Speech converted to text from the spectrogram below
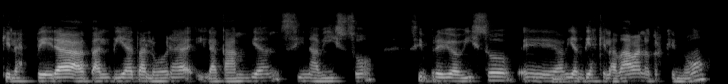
que la espera a tal día, a tal hora, y la cambian sin aviso, sin previo aviso. Eh, habían días que la daban, otros que no.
